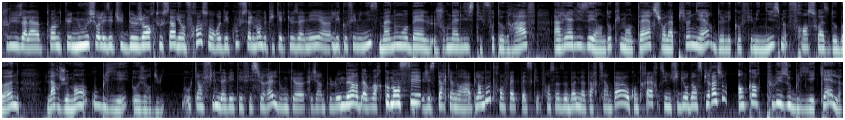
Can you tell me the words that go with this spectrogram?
plus à la pointe que nous sur les études de genre, tout ça. Et en France, on redécouvre seulement depuis quelques années l'écoféminisme. Manon Aubel, journaliste et photographe, a réalisé un documentaire sur la pionnière de l'écoféminisme, Françoise Daubonne, largement oubliée aujourd'hui. Aucun film n'avait été fait sur elle, donc euh, j'ai un peu l'honneur d'avoir commencé. J'espère qu'il y en aura plein d'autres en fait, parce que Françoise de Bonne ne m'appartient pas, au contraire, c'est une figure d'inspiration. Encore plus oubliées qu'elle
